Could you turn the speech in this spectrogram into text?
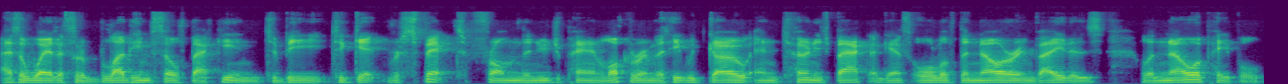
as a way to sort of blood himself back in to be to get respect from the New Japan locker room that he would go and turn his back against all of the Noah invaders or the Noah people.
